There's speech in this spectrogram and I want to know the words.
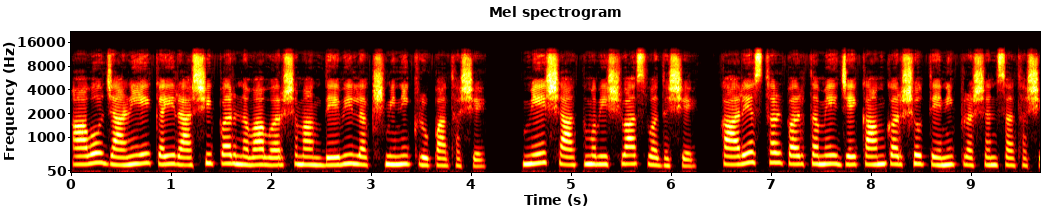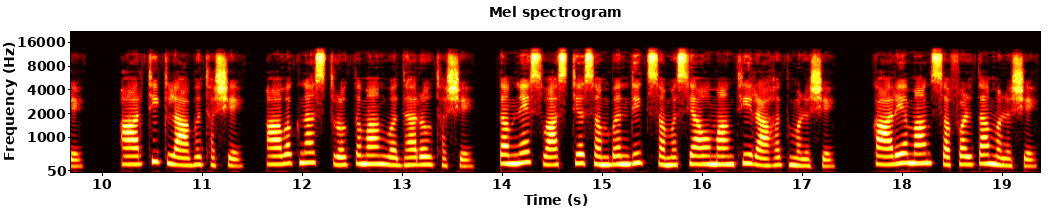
આવો જાણીએ કઈ રાશિ પર નવા વર્ષમાં દેવી લક્ષ્મીની કૃપા થશે. મેષ આત્મવિશ્વાસ વધશે. કાર્યસ્થળ પર તમે જે કામ કરશો તેની પ્રશંસા થશે. આર્થિક લાભ થશે. આવકના સ્ત્રોતમાં વધારો થશે. તમને સ્વાસ્થ્ય સંબંધિત સમસ્યાઓમાંથી રાહત મળશે. કાર્યમાં સફળતા મળશે.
